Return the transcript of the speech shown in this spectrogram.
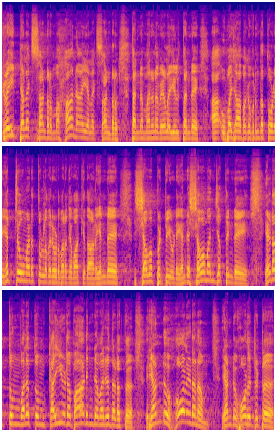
ഗ്രേറ്റ് അലക്സാണ്ടർ മഹാനായ അലക്സാണ്ടർ തന്റെ മരണവേളയിൽ തന്റെ ആ ഉപജാപക വൃന്ദത്തോടെ ഏറ്റവും അടുത്തുള്ളവരോട് പറഞ്ഞ വാക്കിതാണ് എന്റെ ശവപ്പെട്ടിയുടെ എന്റെ ശവമഞ്ചത്തിന്റെ ഇടത്തും വലത്തും കൈയുടെ പാടിന്റെ വരുന്നിടത്ത് രണ്ട് ഹോളിടണം രണ്ട് ഹോളിട്ടിട്ട്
